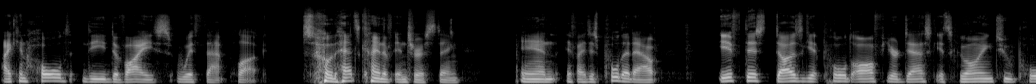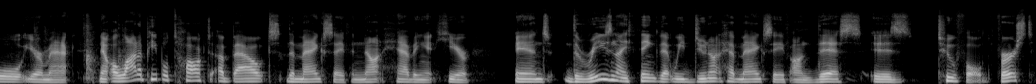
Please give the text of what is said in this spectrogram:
I can hold the device with that plug. So that's kind of interesting. And if I just pull that out, if this does get pulled off your desk, it's going to pull your Mac. Now, a lot of people talked about the MagSafe and not having it here. And the reason I think that we do not have MagSafe on this is twofold. First,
